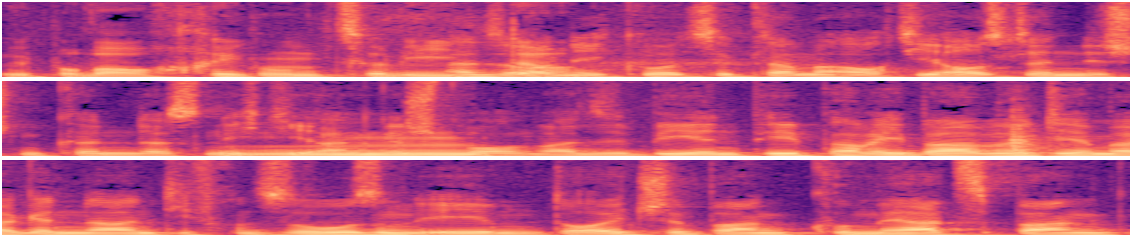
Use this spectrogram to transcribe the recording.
Überwachung und so weiter. Also auch nicht kurze Klammer, auch die Ausländischen können das nicht, die mm. angesprochen. Also BNP Paribas wird ja immer genannt, die Franzosen eben, Deutsche Bank, Commerzbank.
